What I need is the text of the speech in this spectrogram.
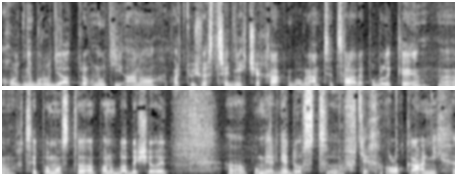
hodně budu dělat pro hnutí ANO, ať už ve středních Čechách nebo v rámci celé republiky. Chci pomoct panu Babišovi poměrně dost v těch lokálních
